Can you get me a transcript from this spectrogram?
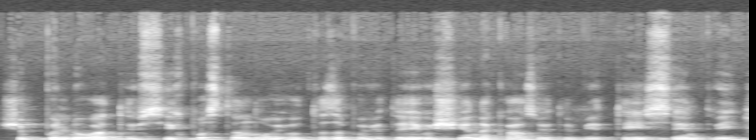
щоб пильнувати всіх постанов Його та заповідей Його, що я наказую тобі, ти син твій,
